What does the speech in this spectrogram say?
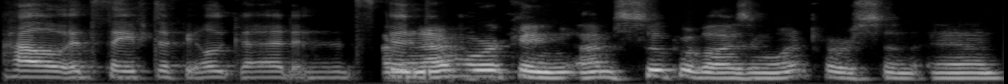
how it's safe to feel good and it's good I mean, i'm working i'm supervising one person and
